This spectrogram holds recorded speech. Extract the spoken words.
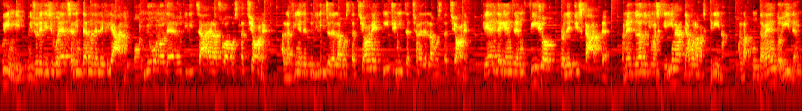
Quindi misure di sicurezza all'interno delle filiali, ognuno deve utilizzare la sua postazione, alla fine dell'utilizzo della postazione, igienizzazione della postazione, cliente che entra in ufficio, proteggi scarpe, non è dotato di mascherina, diamo la mascherina, all'appuntamento idem,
